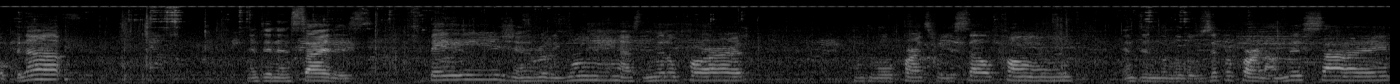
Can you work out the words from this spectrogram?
open up. And then inside is beige and really roomy. Has the middle part. And the little parts for your cell phone. And then the little zipper part on this side.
